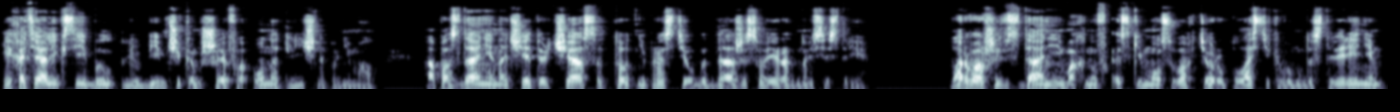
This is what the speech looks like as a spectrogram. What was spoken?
И хотя Алексей был любимчиком шефа, он отлично понимал. Опоздание на четверть часа тот не простил бы даже своей родной сестре. Ворвавшись в здание и махнув эскимосу-вахтеру пластиковым удостоверением,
